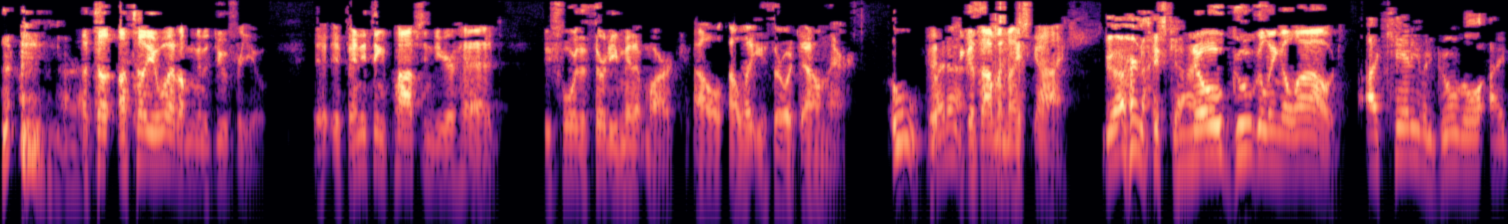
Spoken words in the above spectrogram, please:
Right. I'll, tell I'll tell you what I'm going to do for you. I- If anything pops into your head before the 30 minute mark, I'll I'll let you throw it down there. Ooh, right on. Because I'm a nice guy. You are a nice guy. No googling allowed. I can't even Google. I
